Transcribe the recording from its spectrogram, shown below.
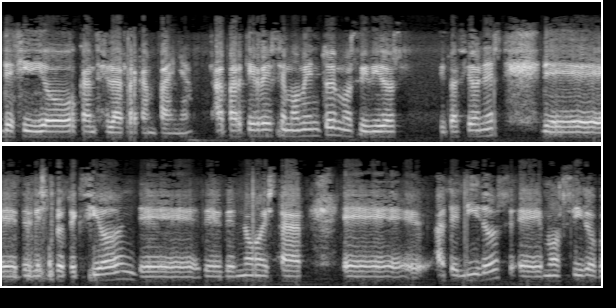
decidió cancelar la campaña. A partir de ese momento hemos vivido situaciones de, desprotección, de, no estar eh, atendidos. hemos ido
